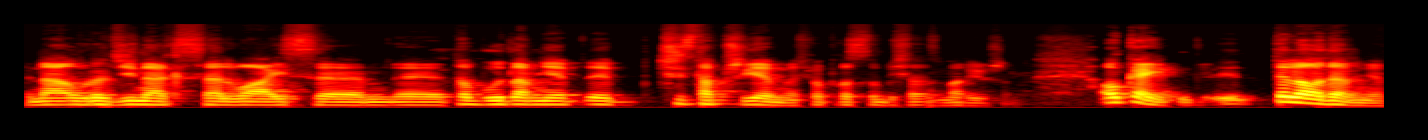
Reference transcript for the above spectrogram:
na urodzinach Cellwise, e, to był dla mnie e, czysta przyjemność po prostu być z Mariuszem. Okej, okay, tyle ode mnie.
